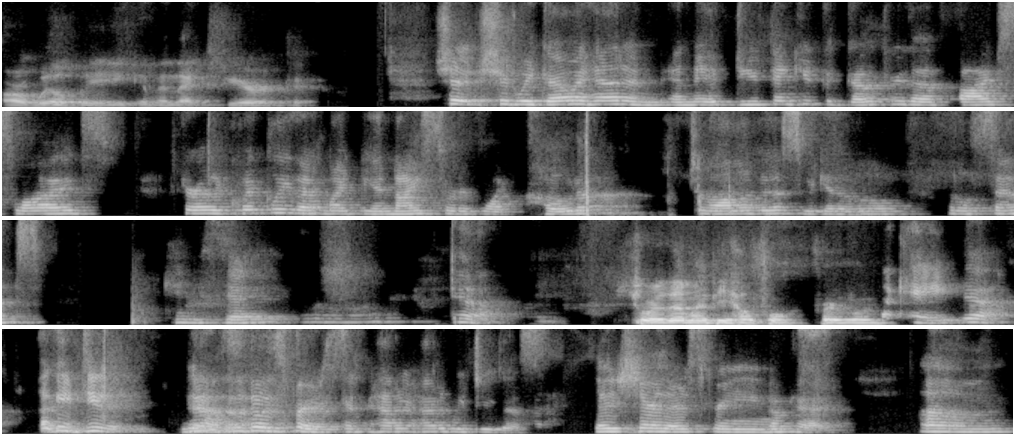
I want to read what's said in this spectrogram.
or will be in the next year or two. Should, should we go ahead and, and if, do you think you could go through the five slides fairly quickly. That might be a nice sort of like coda to all of this. We get a little little sense. Can you say Yeah. Sure, that might be helpful for everyone. Okay. Yeah. Okay, do it. Yeah. So those first. And how do how do we do this? They share their screen. Okay. Um,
